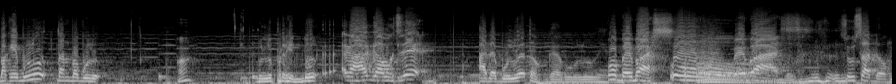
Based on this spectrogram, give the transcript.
pakai bulu tanpa bulu. Hah? Bulu perindu. Kagak maksudnya ada bulu atau enggak bulu ya? oh bebas Oh. bebas Susah dong.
